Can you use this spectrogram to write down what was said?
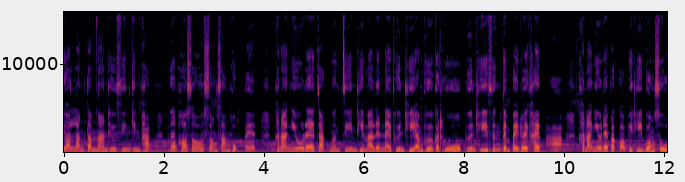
ย้อนหลังตำนานถือศีลกินผัก เมื่อพศ 2368 คณะงิ้วเร่จากเมืองจีนที่มาเล่นในพื้นที่อำเภอกระทู พื้นที่ซึ่งเต็มไปด้วยไข้ป่า คณะงิ้วได้ประกอบพิธีบวงสรวง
